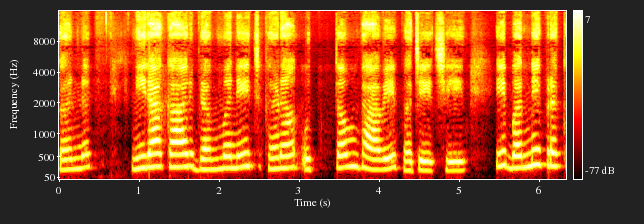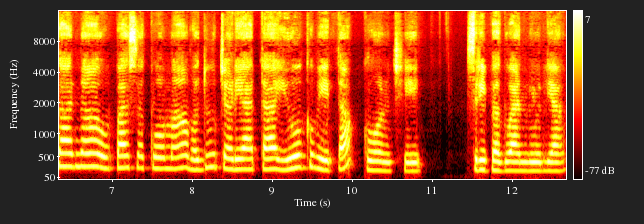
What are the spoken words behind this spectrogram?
ઘન, નિરાકાર બ્રહ્મને જ ઘણા ઉત્તમ ભાવે ભજે છે. એ બંને પ્રકારના ઉપાસકોમાં વધુ ચડિયાતા યોગ વેતા કોણ છે? શ્રી ભગવાન બોલ્યા,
